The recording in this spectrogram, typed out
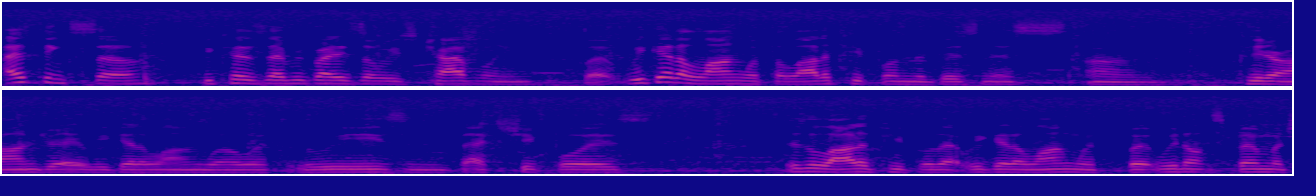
I think so because everybody's always traveling, but we get along with a lot of people in the business. Um, Peter Andre, we get along well with Louise and Backstreet Boys. There's a lot of people that we get along with, but we don't spend much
